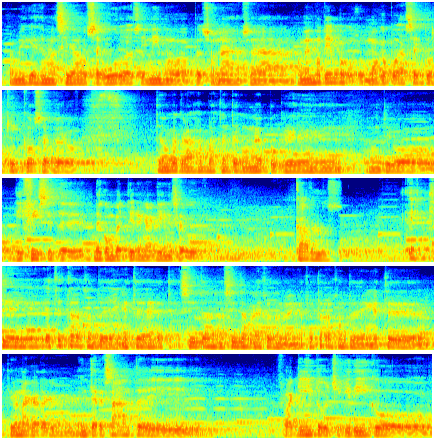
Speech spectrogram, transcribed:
para mí que es demasiado seguro de sí mismo el personaje. O sea, al mismo tiempo, supongo que puede hacer cualquier cosa, pero tengo que trabajar bastante con él porque es un tipo difícil de, de convertir en alguien inseguro. Carlos. Este, este está bastante bien, este, este cita, este también, este está bastante bien, este tiene una cara interesante y flaquito, chiquitico,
